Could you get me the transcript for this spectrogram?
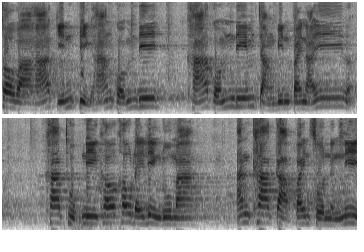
สว่าหากิน ปีกหางกลมดี ขากลมดีมจังบินไปไหนข้าถูกนีเขาเขาเลยเล่งดูมา อันข้ากลับไปส่วนหนึ่งนี่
